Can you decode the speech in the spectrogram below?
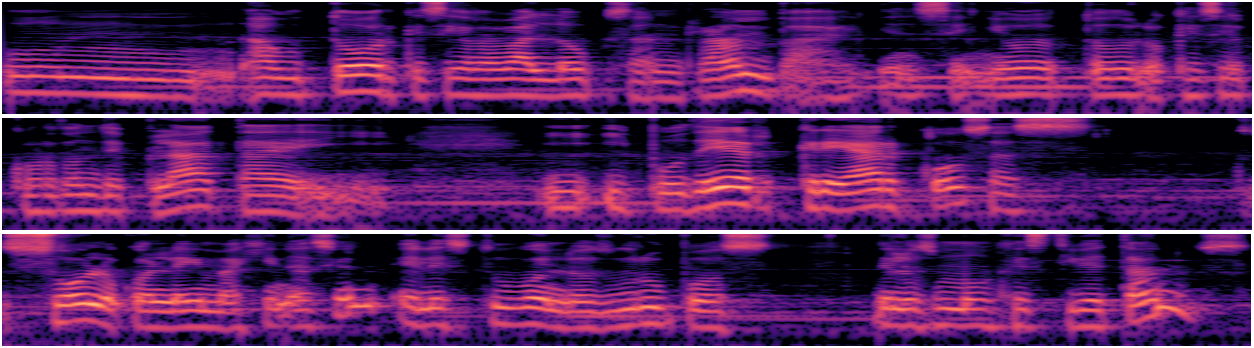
un autor que se llamaba Lobsang Rampa y enseñó todo lo que es el cordón de plata y, y, poder crear cosas solo con la imaginación. Él estuvo en los grupos de los monjes tibetanos.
